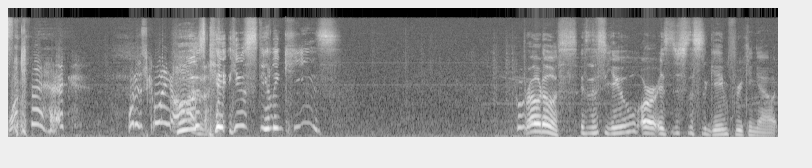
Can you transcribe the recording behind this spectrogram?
What the heck? What is going on? Who's ki- he was stealing keys? Brodos, is this you or is just this the game freaking out?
